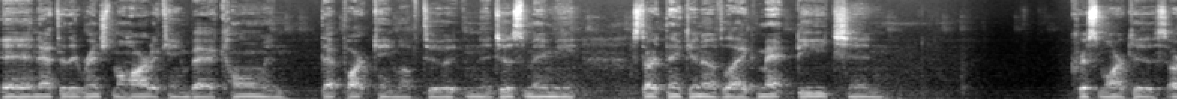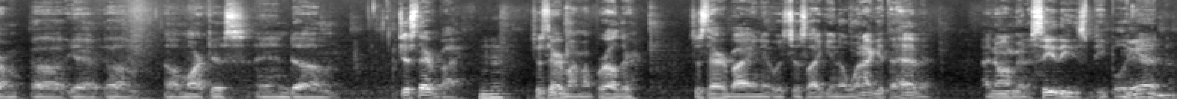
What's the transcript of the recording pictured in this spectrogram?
And after they wrenched my heart i came back home and that part came up to it and it just made me start thinking of like matt deach and chris marcus or uh, yeah um, uh, marcus and um, just everybody just everybody my brother just everybody and it was just like you know when i get to heaven i know i'm gonna see these people again man.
